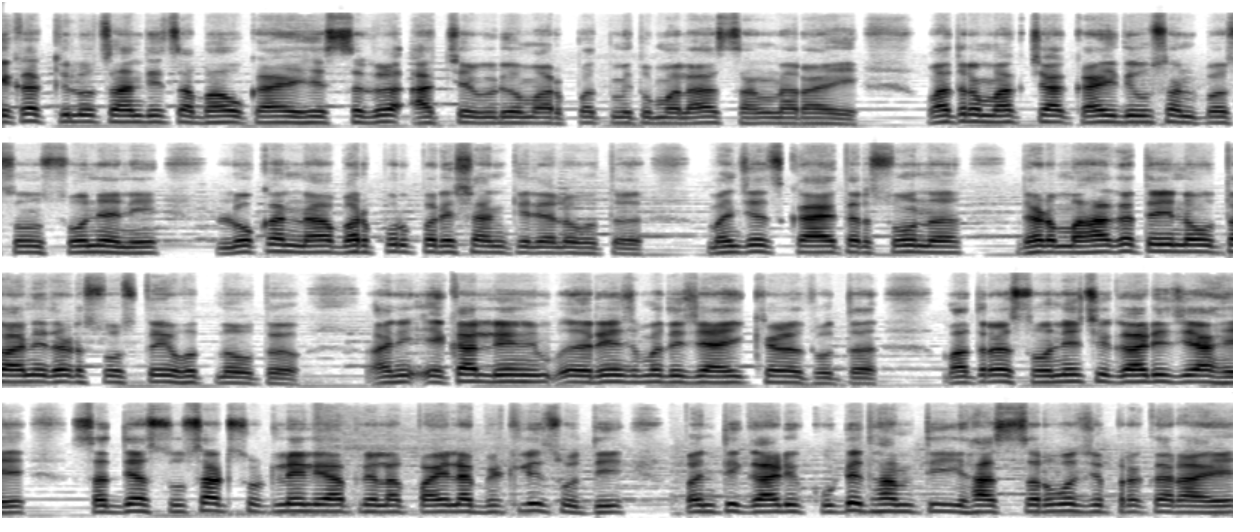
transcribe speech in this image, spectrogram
एका किलो चांदीचा भाव काय आहे? हे सगळं आजच्या व्हिडिओमार्फत मी तुम्हाला सांगणार आहे. मात्र मागच्या काही दिवसांपासून सोन्याने लोकांना भरपूर परेशान केलेलं होतं. म्हणजेच काय तर सोनं धड महागतही नव्हतं आणि धड स्वस्तही होत नव्हतं. आणि एका ले रेंजमध्ये जे आहे खेळत होतं. मात्र सोन्याची गाडी जी आहे सध्या सुसाट सुटलेली आपल्याला पाहायला भेटलीच होती. पण ती गाडी कुठे थांबती? हा सर्व जे प्रकार आहे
